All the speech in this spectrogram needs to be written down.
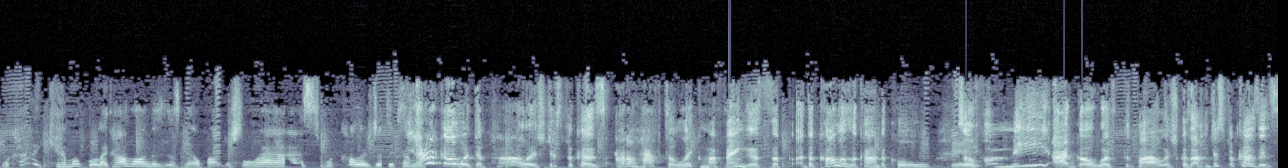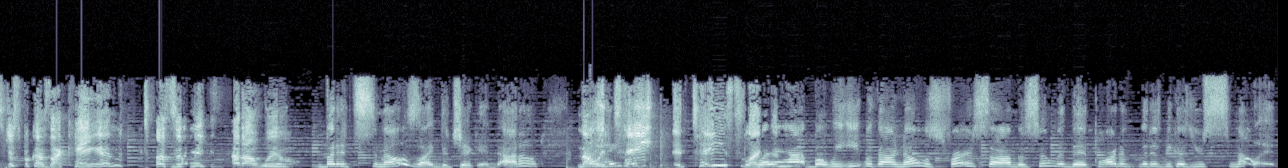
what kind of chemical? Like, how long does this nail polish last? What colors does it come See, in? I go with the polish just because I don't have to lick my fingers. The the colors are kind of cool. There so you for me, I'd go with the polish because I'm just because it's just because I can doesn't mean that I will. But it smells like the chicken. I don't. No, I it hate- tastes it tastes like but, it the- ha- but we eat with our nose first, so I'm assuming that part of it is because you smell it.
